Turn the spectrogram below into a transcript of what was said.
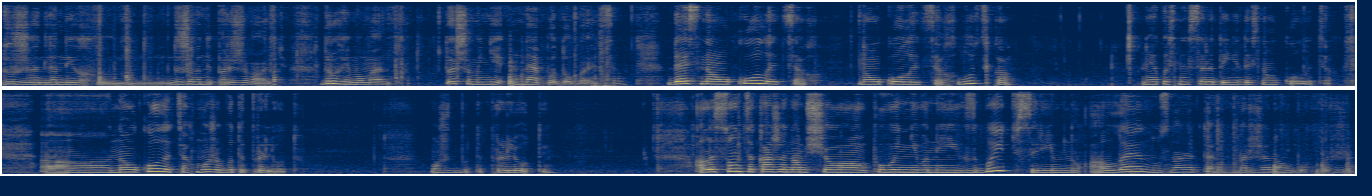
дуже для них, дуже вони переживають. Другий момент, той, що мені не подобається. Десь на околицях, на околицях Луцька, ну якось не всередині, десь на околицях. А, на околицях може бути прильот. Можуть бути прильоти. Але сонце каже нам, що повинні вони їх збити все рівно, але, ну, знаєте, береженого Бог береже.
